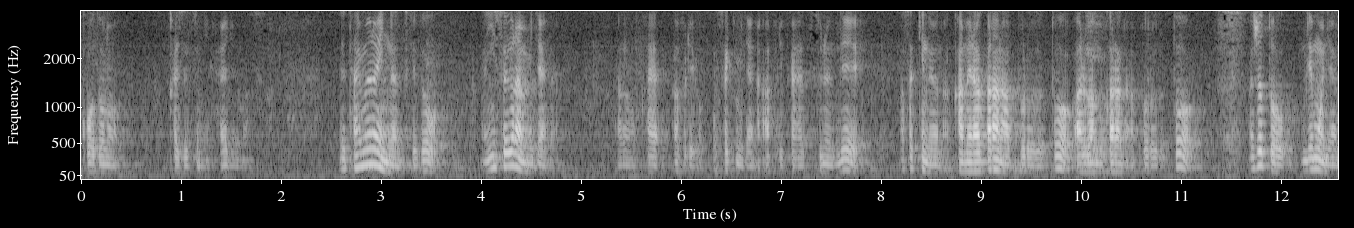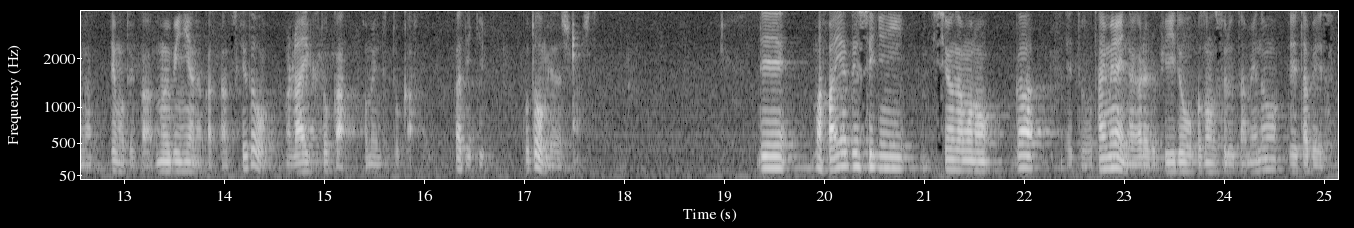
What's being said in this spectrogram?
コードの解説に入ります。でタイムラインなんですけどインスタグラムみたいなあのアプリをさっきみたいなアプリ開発するんでさっきのようなカメラからのアップロードとアルバムからのアップロードとちょっとデモにはなデモというかムービーにはなかったんですけどライクとかコメントとかができることを目指しました。で、まあ、Firebase 的に必要なものが、えっと、タイムラインに流れるフィードを保存するためのデータベース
